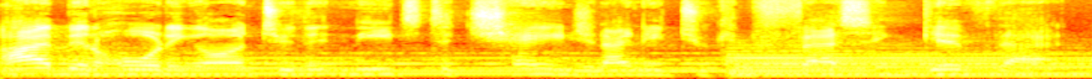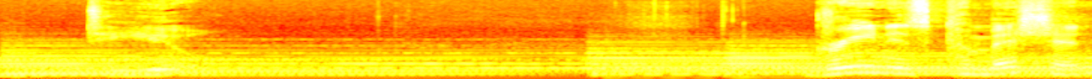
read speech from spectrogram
I've been holding on to that needs to change, and I need to confess and give that to you. Green is commission,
